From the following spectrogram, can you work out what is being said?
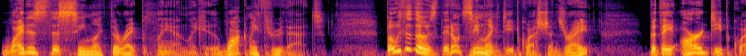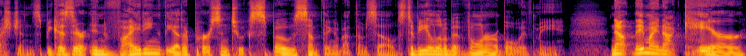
why does this seem like the right plan? Like, walk me through that. Both of those, they don't seem like deep questions, right? But they are deep questions because they're inviting the other person to expose something about themselves, to be a little bit vulnerable with me. Now, they might not care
